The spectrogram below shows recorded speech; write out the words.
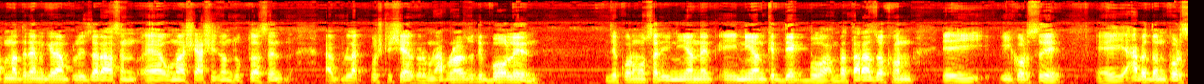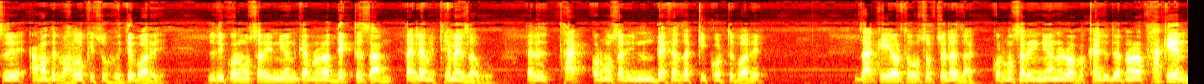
আপনাদের আমি গ্রাম পুলিশ যারা আছেন উনআশি, আশি জন যুক্ত আছেন পোস্টটি শেয়ার করবেন। আপনারা যদি বলেন যে কর্মচারী ইউনিয়নের ইউনিয়নকে দেখব, আমরা, তারা যখন এই ই করছে, এই আবেদন করছে, আমাদের ভালো কিছু হইতে পারে যদি কর্মচারী ইউনিয়নকে আপনারা দেখতে চান, তাহলে আমি থেমে যাব। তাহলে থাক, কর্মচারী ইউনিয়ন দেখা যাক কি করতে পারে। যাক, এই অর্থ বছর চলে যাক। কর্মচারী ইউনিয়নের অপেক্ষায় যদি আপনারা থাকেন,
